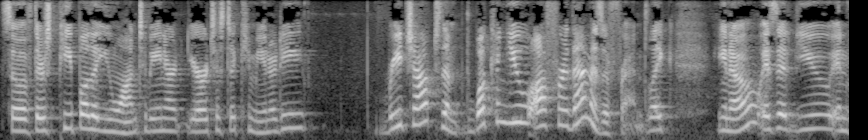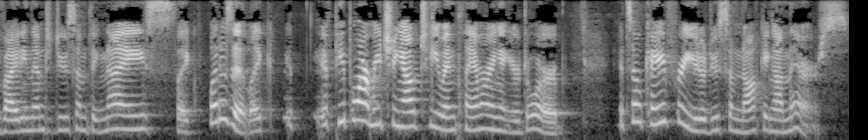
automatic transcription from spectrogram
So if there's people that you want to be in your, your artistic community, reach out to them. What can you offer them as a friend? Like, you know, is it you inviting them to do something nice? Like, what is it? Like, if, if people aren't reaching out to you and clamoring at your door, it's okay for you to do some knocking on theirs.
